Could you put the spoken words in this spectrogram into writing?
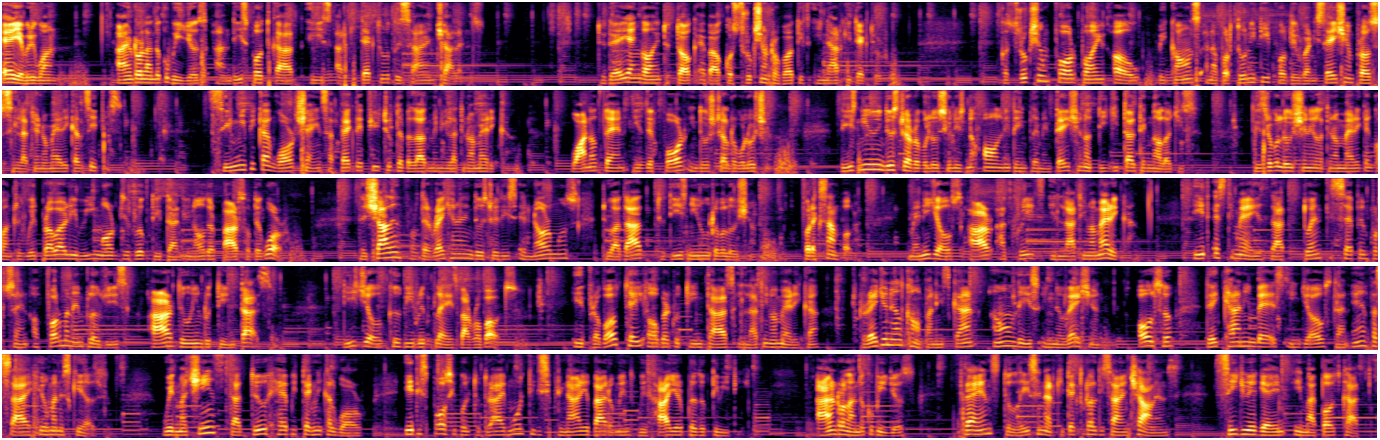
Hey everyone, I'm Rolando Cubillos and this podcast is Architecture Design Challenge. Today I'm going to talk about construction robotics in architecture. Construction 4.0 becomes an opportunity for the urbanization process in Latin American cities. Significant world changes affect the future development in Latin America. One of them is the fourth industrial revolution this new industrial revolution is not only the implementation of digital technologies. This revolution in Latin American countries will probably be more disruptive than in other parts of the world. The challenge for the regional industry is enormous to adapt to this new revolution. For example, many jobs are at risk in Latin America. It estimates that 27% of former employees are doing routine tasks this job could be replaced by robots. If robots take over routine tasks in Latin America, regional companies can unleash innovation. Also, they can invest in jobs that emphasize human skills. With machines that do heavy technical work, it is possible to drive multidisciplinary environments with higher productivity. I'm Rolando Cubillos. Thanks to Listen Architectural Design Challenge See you again in my podcast.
